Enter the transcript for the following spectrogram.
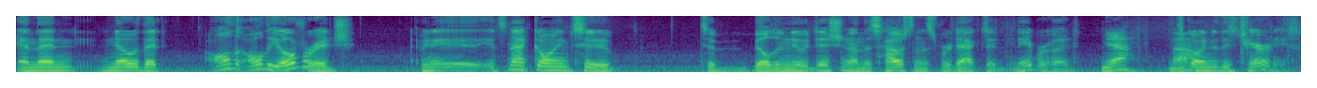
and then know that all the all the overage. I mean, it's not going to to build a new addition on this house in this redacted neighborhood. Yeah, It's going to these charities.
